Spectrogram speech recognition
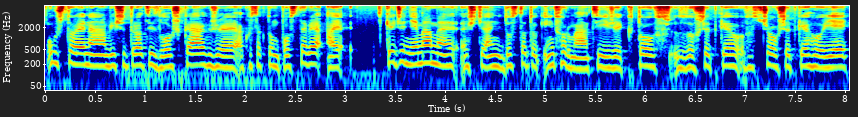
Už to je na vyšetrovacích zložkách, že ako sa k tomu postavia. A keďže nemáme ešte ani dostatok informácií, že kto zo všetkého, z čoho všetkého je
